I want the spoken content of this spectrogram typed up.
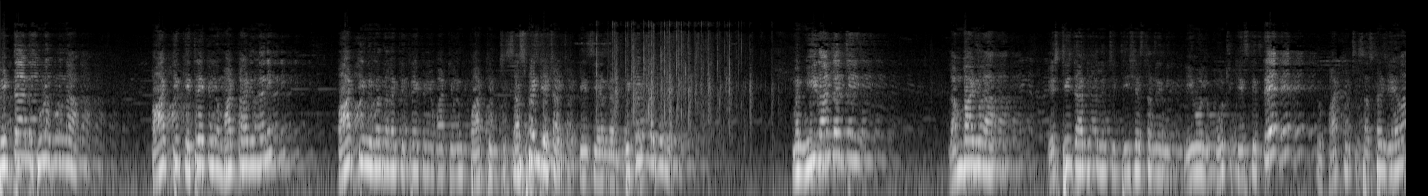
బిడ్డని చూడకుండా పార్టీకి వ్యతిరేకంగా మాట్లాడిందని పార్టీ నిబంధనలకు వ్యతిరేకంగా మాట్లాడింది పార్టీ నుంచి సస్పెండ్ చేశాడు కేసీఆర్ గారు. బిడ్డను కూడా మరి నీ దాంట్లో నుంచి లంబాడిలా ఎస్టీ జాబితా నుంచి తీసేస్తానని నీ వాళ్ళు కోర్టు కేసుకెళ్తే నువ్వు పార్టీ నుంచి సస్పెండ్ చేయవా?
